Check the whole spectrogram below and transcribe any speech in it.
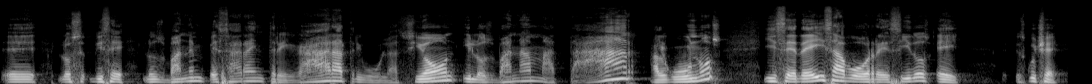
eh, los, dice, los van a empezar a entregar a tribulación y los van a matar algunos y seréis aborrecidos, hey, escuche,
